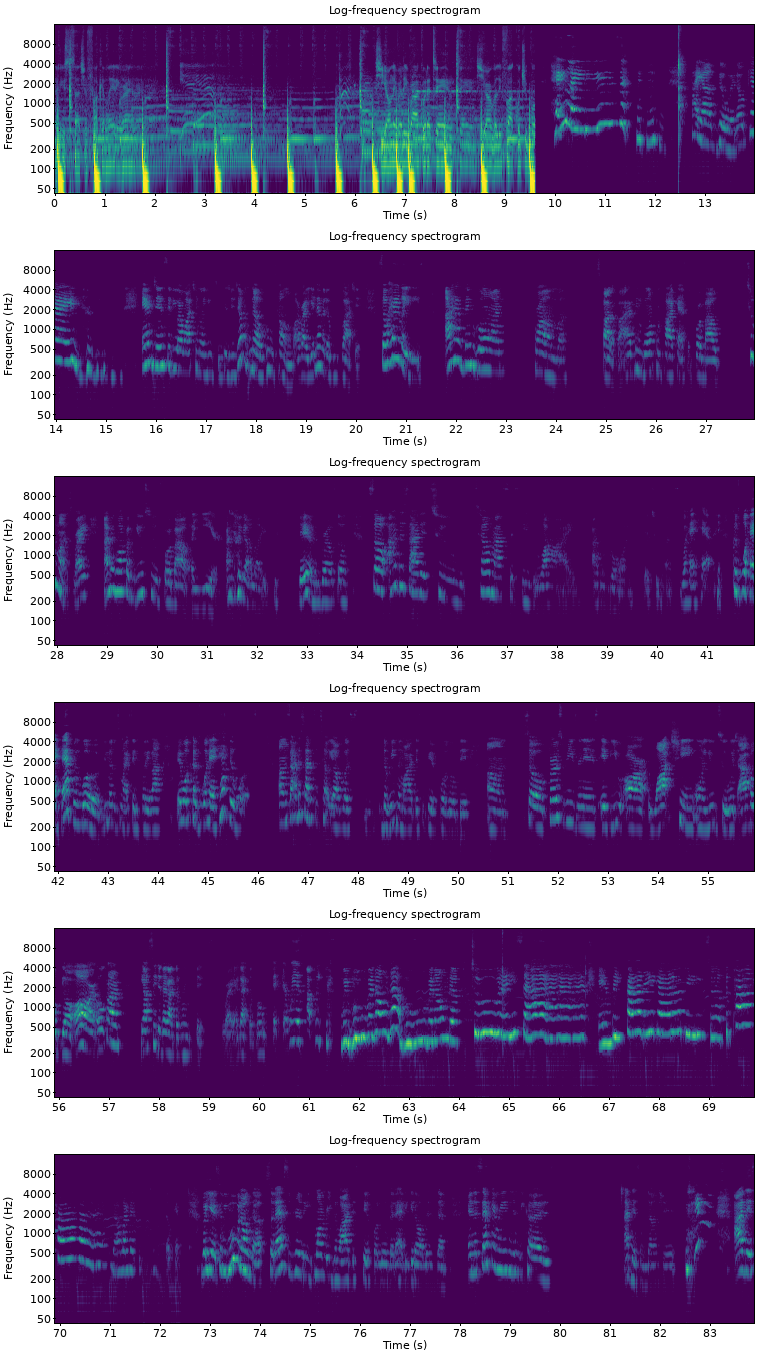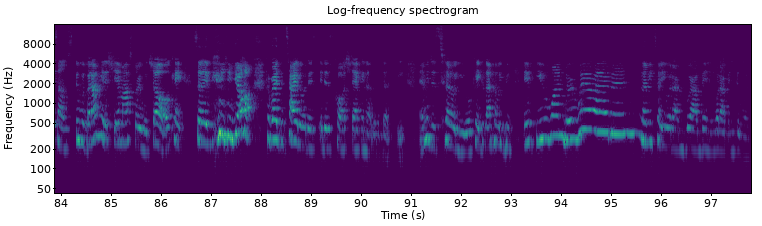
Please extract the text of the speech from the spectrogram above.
Yo, you such a fucking lady, right? She only really rock with a team. She don't really fuck with you, boy. Hey, ladies. How y'all doing? Okay. and gents, if you are watching on YouTube, because you don't know who's home, all right? You never know who's watching. So, hey, ladies, I have been gone from Spotify. I've been going from podcasting for about two months, right? I've been going from YouTube for about a year. I know y'all like, damn, this Brownstone. So I decided to tell my sissies why I've been gone for two months. What had happened? Because what had happened was, you know, somebody say before they lie. It was because what had happened was. Um, so I decided to tell y'all what's the reason why I disappeared for a little bit. Um, so first reason is if you are watching on YouTube, which I hope y'all are, okay, y'all see that I got the room fixed right? I got the rope. We, we moving on up, moving on up to the east side, and we finally got a piece of the pie. Y'all like that? Okay, but yeah, so we moving on up. So that's really one reason why I disappeared for a little bit. I had to get all this done, and the second reason is because I did some dumb shit. I did something stupid, but I'm here to share my story with y'all, okay? So if y'all read the title of this, it is called Shacking Up with a Dusty. Let me just tell you, okay? Because I know you, if you wonder where I've been, let me tell you what I, where I've been and what I've been doing.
